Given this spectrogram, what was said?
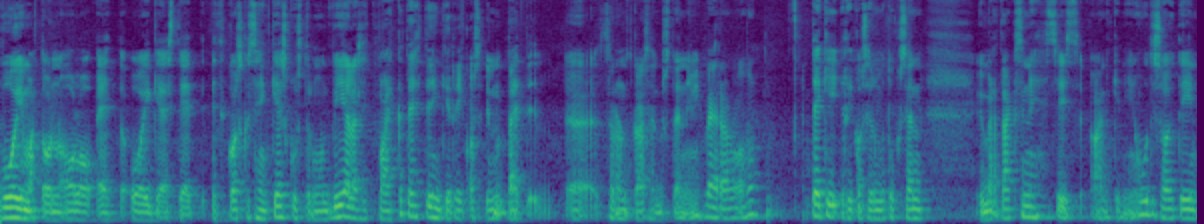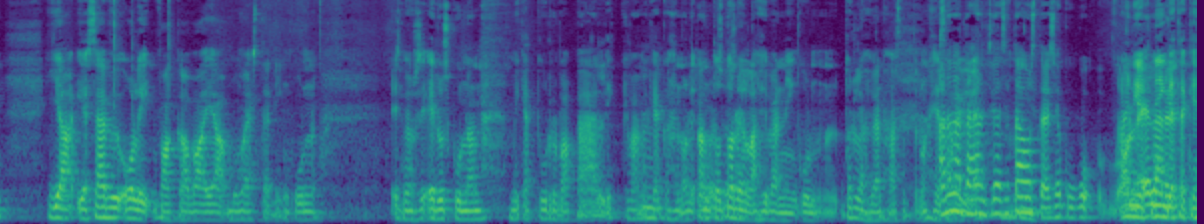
voimaton olo, että oikeasti, että, että koska siihen keskusteluun vielä sitten, vaikka tehtiinkin rikos, tai äh, sanon nyt kansanedustajan nimi, Veera Ruoho. teki rikosilmoituksen, ymmärtääkseni, siis ainakin niin uutisoitiin, ja, ja sävy oli vakava, ja mun mielestä niin kuin, esimerkiksi eduskunnan, mikä turvapäällikkö, vai mikä hän oli, antoi todella hyvän, niin kuin, todella hyvän haastattelun Annetaan Hesarille. tähän nyt vielä se tausta, jos joku Ai on niin, elänyt, takia?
